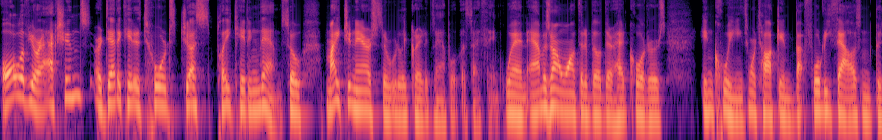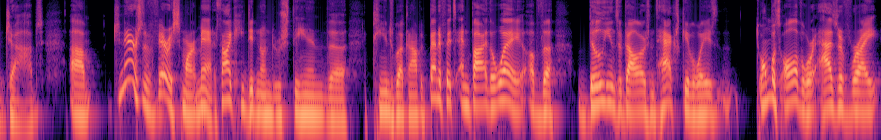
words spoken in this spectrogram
all of your actions are dedicated towards just placating them. So Mike Gianaris is a really great example of this, I think. When Amazon wanted to build their headquarters in Queens, we're talking about 40,000 good jobs. Um, is a very smart man. It's not like he didn't understand the tangible economic benefits. And by the way, of the billions of dollars in tax giveaways, almost all of them were as of right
